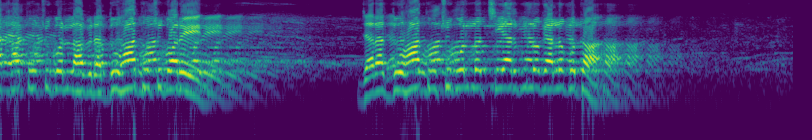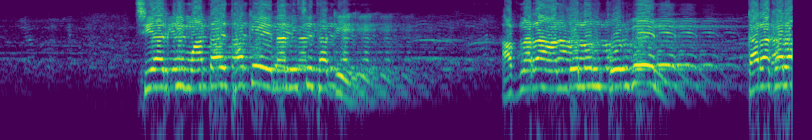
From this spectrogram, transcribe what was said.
এক হাত উঁচু করলে হবে না, দুহাত উঁচু করেন। যারা দুহাত উঁচু করল চেয়ারগুলো গেল কোথা চেয়ার কি মাথায় থাকে না নিচে থাকে? আপনারা আন্দোলন করবেন? কারা কারা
